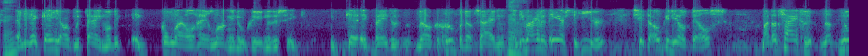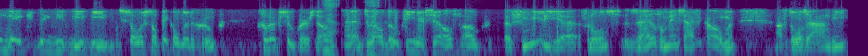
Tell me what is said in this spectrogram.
En die herken je ook meteen, want ik, ik kom daar al heel lang in Oekraïne, dus ik, ik, ik weet welke groepen dat zijn. En die waren het eerste hier, zitten ook in die hotels. Maar dat, zijn, dat noem ik, die, die, die, die stop ik onder de groep gelukzoekers dan. Hè? Terwijl de Oekraïners zelf, ook een familie uh, van ons, er zijn heel veel mensen zijn gekomen achter ons aan, die,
